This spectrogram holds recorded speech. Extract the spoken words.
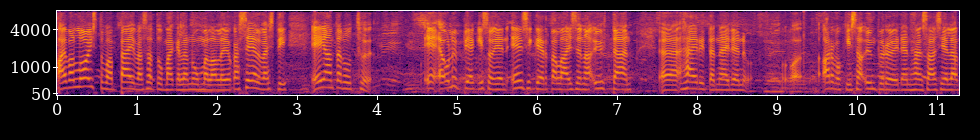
Aivan loistava päivä Satu Mäkelä Nummelalle, joka selvästi ei antanut e, olympiakisojen ensikertalaisena yhtään häiritä näiden arvokisaympyröiden. Hän saa siellä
